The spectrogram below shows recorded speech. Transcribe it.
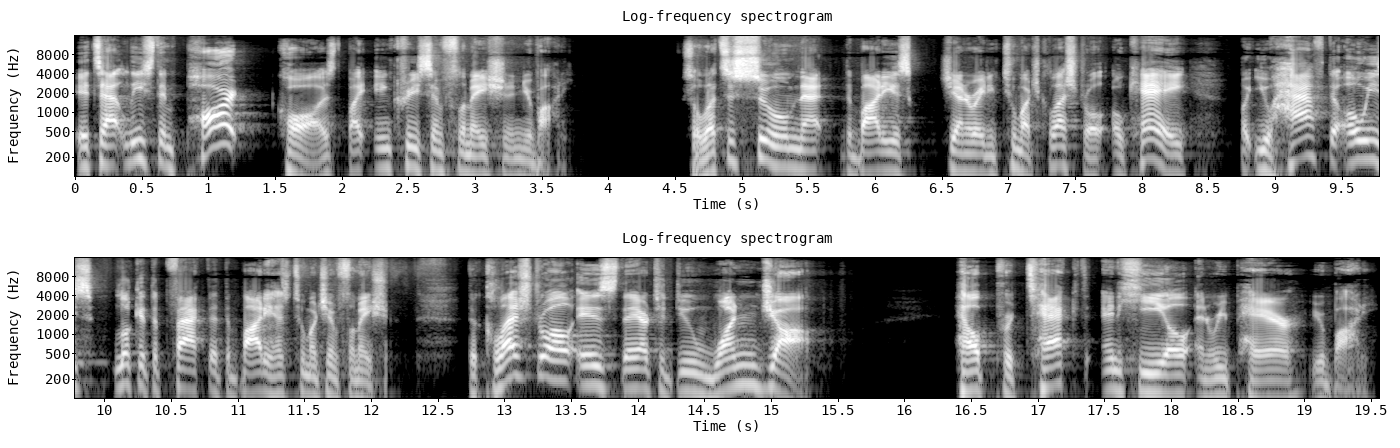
it's at least in part caused by increased inflammation in your body. So let's assume that the body is generating too much cholesterol. Okay, but you have to always look at the fact that the body has too much inflammation. The cholesterol is there to do one job help protect and heal and repair your body.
